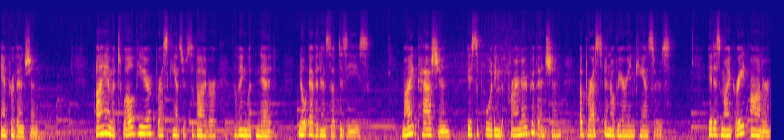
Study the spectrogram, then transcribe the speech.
and prevention. I am a 12 year breast cancer survivor living with NED, no evidence of disease. My passion is supporting the primary prevention of breast and ovarian cancers. It is my great honor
